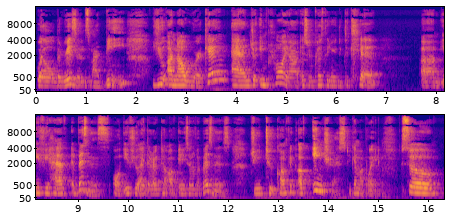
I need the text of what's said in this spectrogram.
well the reasons might be you are now working and your employer is requesting you to declare um, if you have a business or if you are a director of any sort of a business due to conflict of interest. You get my point? So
